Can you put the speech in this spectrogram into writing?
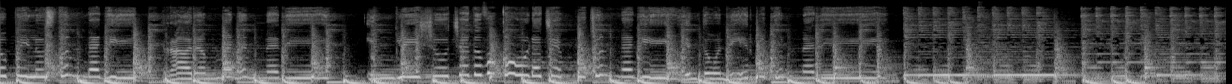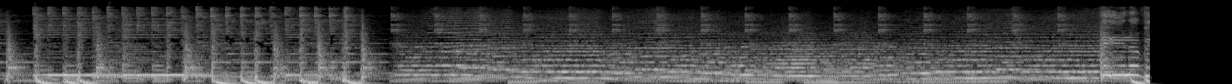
నన్ను పిలుస్తున్నది రారమ్మనన్నది ఇంగ్లీషు చదువు కూడా చెప్పుచున్నది ఎంతో నేర్పుతున్నది.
